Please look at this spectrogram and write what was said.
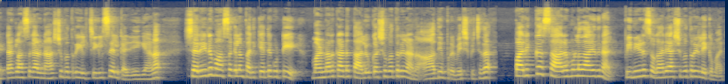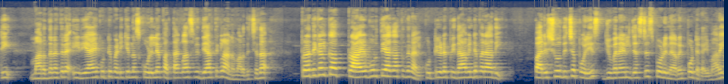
എട്ടാം ക്ലാസ്സുകാരൻ ആശുപത്രിയിൽ ചികിത്സയിൽ കഴിയുകയാണ്. ശരീരമാസകലം പരിക്കേറ്റ കുട്ടിയെ മണ്ണാർക്കാട് താലൂക്ക് ആശുപത്രിയിലാണ് ആദ്യം പ്രവേശിപ്പിച്ചത്. പരിക്ക് സാരമുള്ളതായതിനാൽ പിന്നീട് സ്വകാര്യ ആശുപത്രിയിലേക്ക് മാറ്റി. മർദ്ദനത്തിന് ഇരയായ കുട്ടി പഠിക്കുന്ന സ്കൂളിലെ പത്താം ക്ലാസ് വിദ്യാർത്ഥികളാണ് മർദ്ദിച്ചത്. പ്രതികൾക്ക് പ്രായപൂർത്തിയാകാത്തതിനാൽ കുട്ടിയുടെ പിതാവിന്റെ പരാതി പരിശോധിച്ച പോലീസ് ജുവനൈൽ ജസ്റ്റിസ് ബോർഡിന് റിപ്പോർട്ട് കൈമാറി.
